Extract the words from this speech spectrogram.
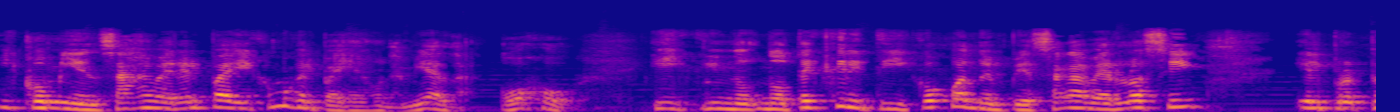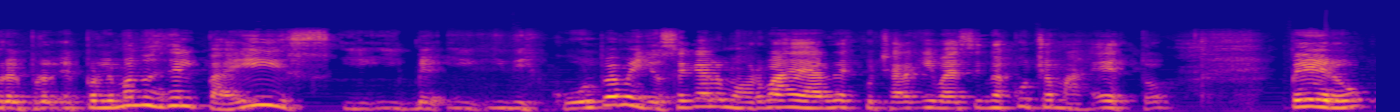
y comienzas a ver el país como que el país es una mierda. Ojo, y, no, te critico cuando empiezan a verlo así. El, el, problema no es del país, y, y, discúlpame, yo sé que a lo mejor vas a dejar de escuchar aquí, vas a decir, no escucho más esto, pero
